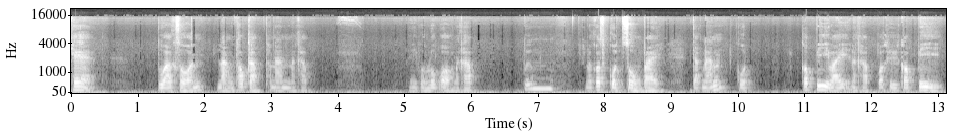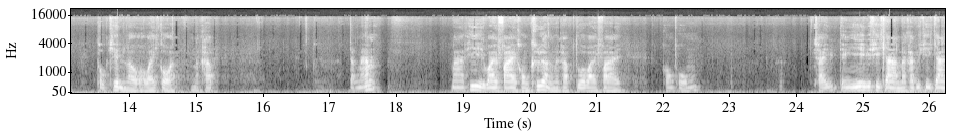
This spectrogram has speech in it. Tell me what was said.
แค่ตัวอักษรหลังเท่ากับเท่านั้นนะครับนี่ผมลบออกนะครับปึ้มแล้วก็กดส่งไป จากนั้นกด Copy ไว้นะครับ ก็คือ Copy โทเค็นเราเอาไว้ก่อนนะครับ จากนั้นมาที่ Wi-Fi ของเครื่องนะครับ ตัว Wi-Fi ของผม ใช้อย่างนี้วิธีการนะครับ วิธีการ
